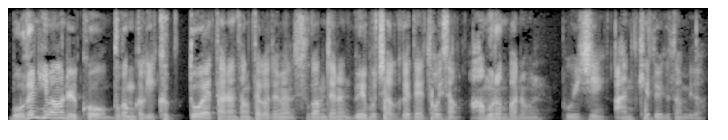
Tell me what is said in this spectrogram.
모든 희망을 잃고 무감각이 극도에 달한 상태가 되면 수감자는 외부 자극에 대해 더 이상 아무런 반응을 보이지 않게 되기도 합니다.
